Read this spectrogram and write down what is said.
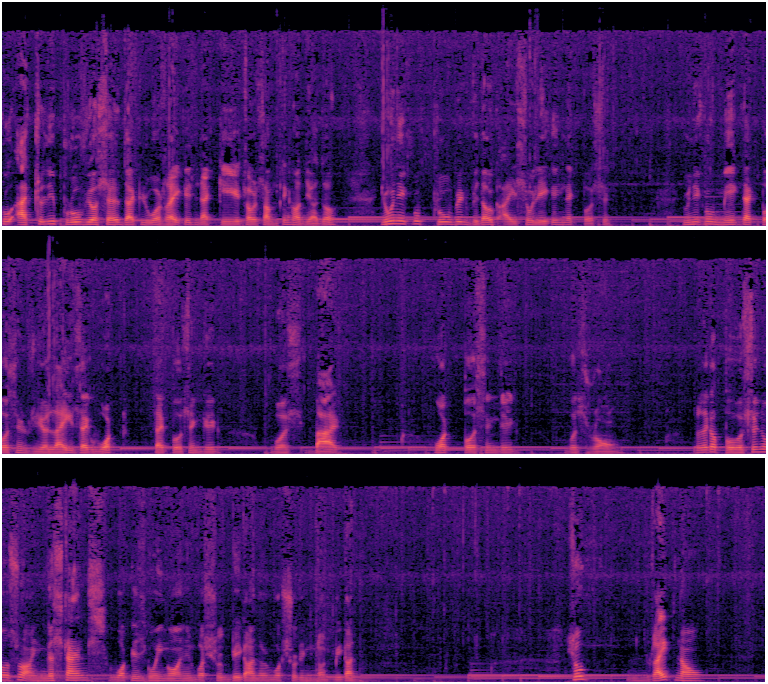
to actually prove yourself that you are right in that case or something or the other, you need to prove it without isolating that person. You need to make that person realize that what that person did was bad, what person did was wrong, like a person also understands what is going on and what should be done or what should not be done. So right now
